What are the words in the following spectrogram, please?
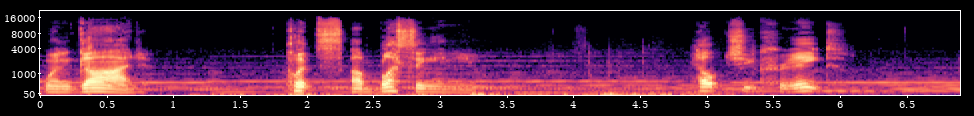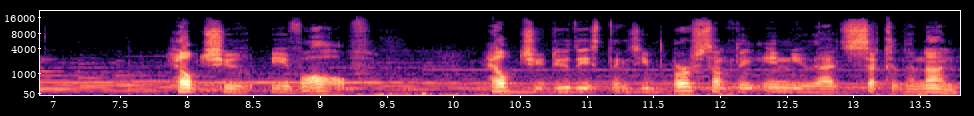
When God puts a blessing in you, helped you create, helped you evolve helped you do these things. He birthed something in you that's second to none.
